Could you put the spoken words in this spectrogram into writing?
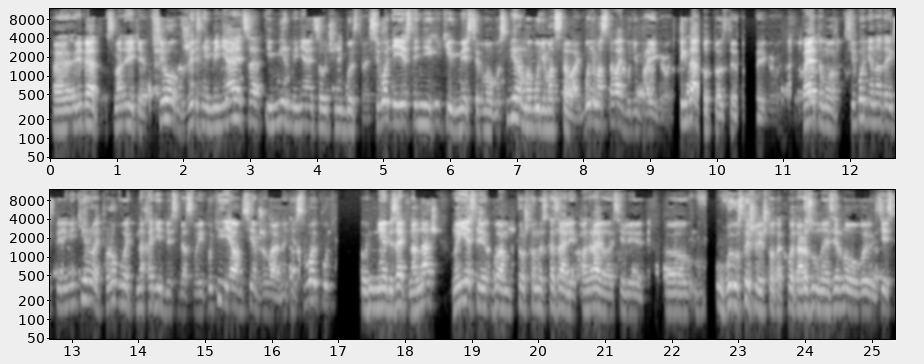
Э, ребят, смотрите, все в жизни меняется, и мир меняется очень быстро. Сегодня, если не идти вместе в ногу с миром, мы будем отставать. Будем отставать, будем проигрывать. Всегда тот, кто остается, проигрывает. Поэтому сегодня надо экспериментировать, пробовать, находить для себя свои пути. Я вам всем желаю найти свой путь, не обязательно наш, но если вам то, что мы сказали, понравилось, или э, вы услышали что-то, какое-то разумное зерно вы здесь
